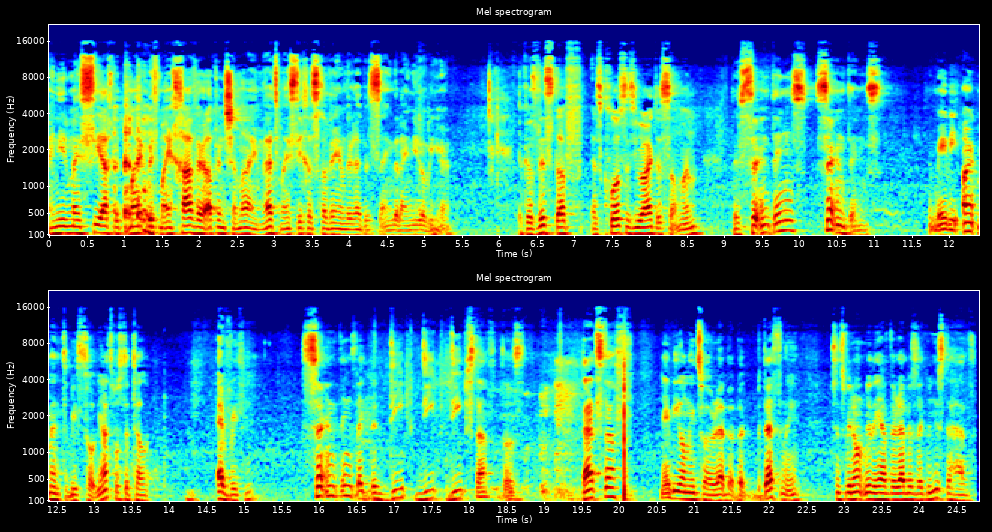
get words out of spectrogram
I need my siach with my, with my chaver up in Shemaim. That's my sichas chaverim that Rebbe is saying that I need over here. Because this stuff, as close as you are to someone, there's certain things, certain things, that maybe aren't meant to be told. You're not supposed to tell everything. Certain things, like the deep, deep, deep stuff, those, that stuff, maybe only to a Rebbe, but, but definitely, since we don't really have the Rebbes like we used to have,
